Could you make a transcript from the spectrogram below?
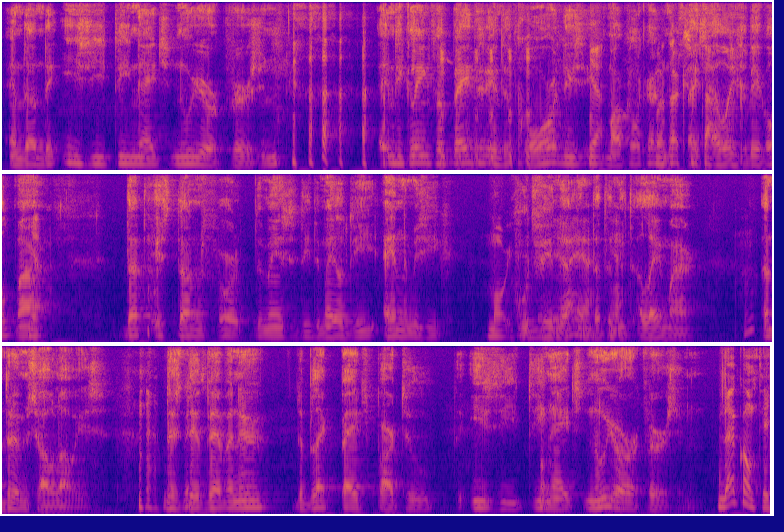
En dan de Easy Teenage New York version. en die klinkt wat beter in het gehoor. Die is iets Ja, makkelijker. Nog steeds heel ingewikkeld. Maar Ja. dat is dan voor de mensen die de melodie en de muziek mooi goed vinden. en dat het niet alleen maar hm? een drum solo is. Nou, dus dit, we hebben nu de Black Page Part 2, de Easy Teenage New York version. Daar komt hij.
